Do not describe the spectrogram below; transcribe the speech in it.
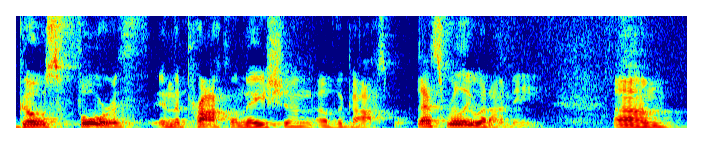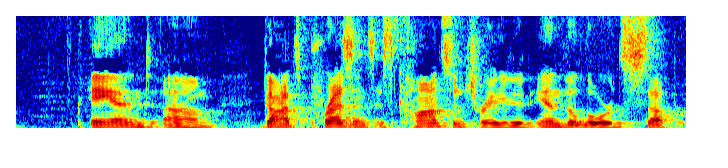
goes forth in the proclamation of the gospel. That's really what I mean. Um, and um, God's presence is concentrated in the Lord's Supper.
